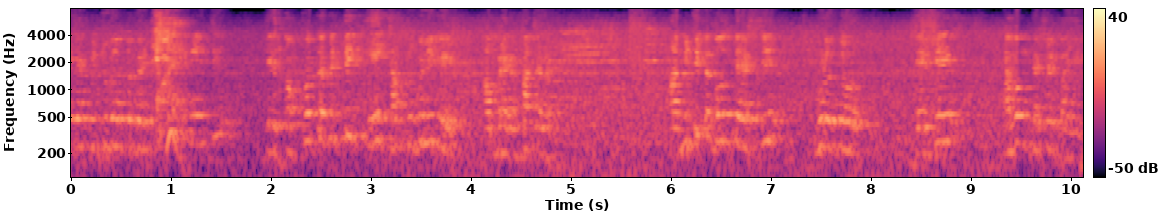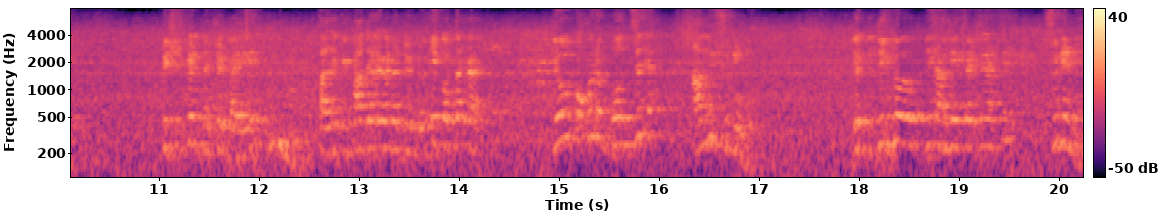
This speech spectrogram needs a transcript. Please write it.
এটা একটু যুগান্ত নিয়েছি যে দক্ষতা ভিত্তিক এই ছাত্রগুলিকে আমরা একটা কাজে লাগাই আমি যেটা বলতে আসছি, মূলত দেশে এবং দেশের বাইরে, বিশেষ করে দেশের বাইরে, তাদেরকে কাজে লাগানোর জন্য এই কথাটা কেউ কখনো বলছে, আমি শুনিনি। যেহেতু দীর্ঘদিন আমি এখানে আছি, শুনিনি।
